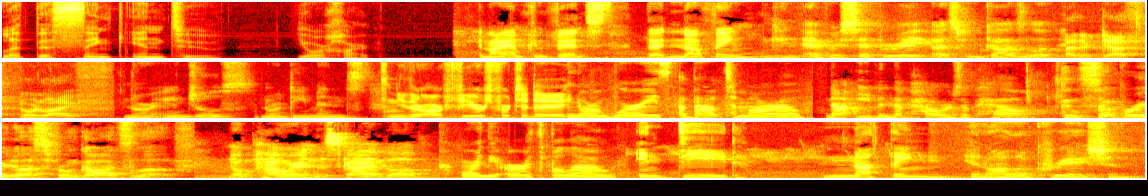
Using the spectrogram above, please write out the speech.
Let this sink into your heart. And I am convinced that nothing can ever separate us from God's love. Neither death nor life, nor angels, nor demons. Neither our fears for today, nor worries about tomorrow, not even the powers of hell, can separate us from God's love. No power in the sky above, or in the earth below. Indeed, nothing in all of creation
